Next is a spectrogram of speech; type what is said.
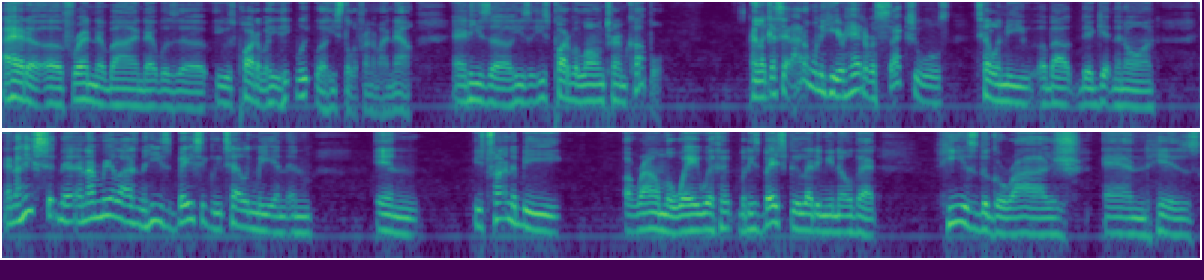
I had a, a friend of mine that was uh he was part of a he, well he's still a friend of mine now, and he's uh he's he's part of a long term couple, and like I said, I don't want to hear heterosexuals telling me about they're getting it on, and now he's sitting there, and I'm realizing that he's basically telling me in in in he's trying to be around the way with it, but he's basically letting me know that he is the garage and his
